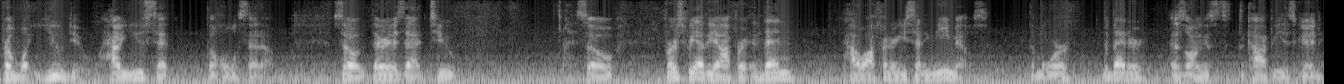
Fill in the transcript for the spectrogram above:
from what you do, how you set the whole setup. So there is that too. So first we have the offer, and then how often are you sending the emails? The more, the better, as long as the copy is good,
